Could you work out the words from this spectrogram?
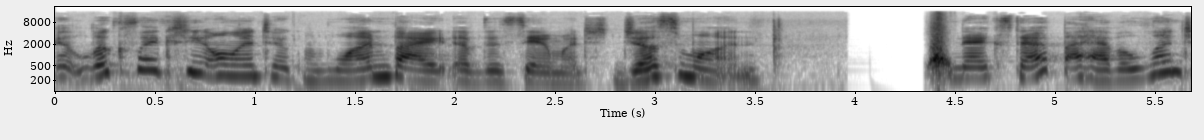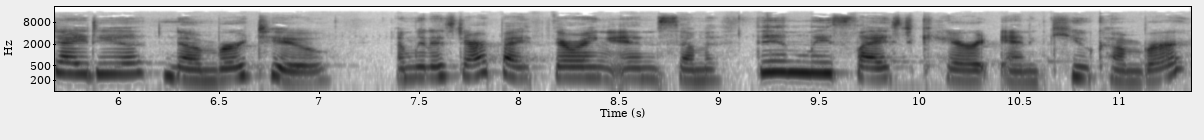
It looks like she only took one bite of the sandwich, just one. Next up, I have a lunch idea number two. I'm gonna start by throwing in some thinly sliced carrot and cucumber.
